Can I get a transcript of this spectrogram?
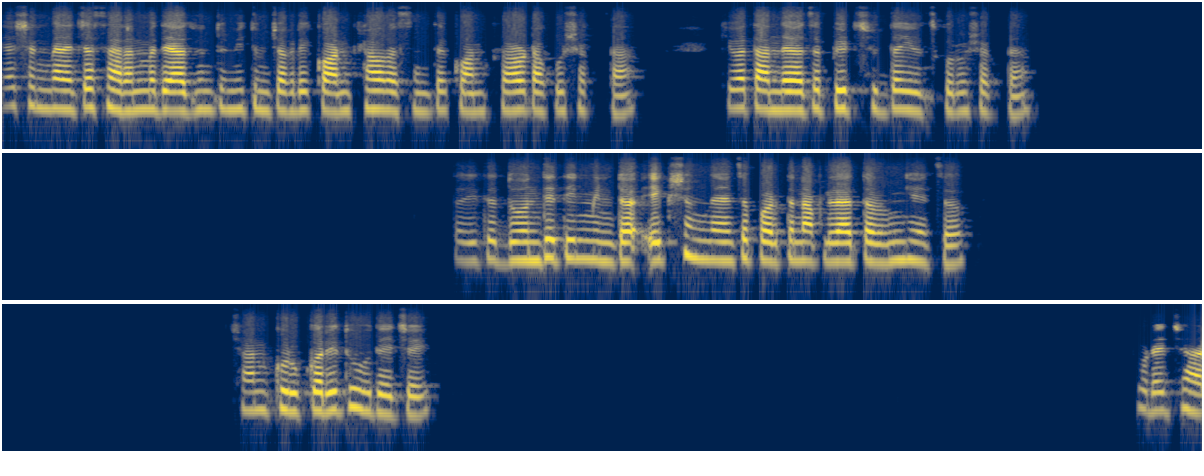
या शेंगदाण्याच्या सारांमध्ये अजून तुम्ही तुमच्याकडे कॉर्नफ्लॉवर असेल तर कॉर्नफ्लॉवर टाकू शकता. किंवा तांदळाचं पीठ सुद्धा यूज करू शकता. तर इथं दोन ते तीन मिनिटं एक शेंगदाण्याचं परतण आपल्याला तळून घ्यायचं. छान कुरकुरीत होऊ द्यायचे. थोडे छा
